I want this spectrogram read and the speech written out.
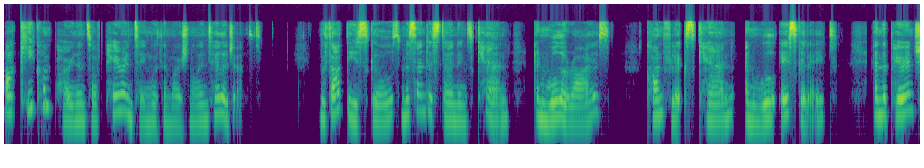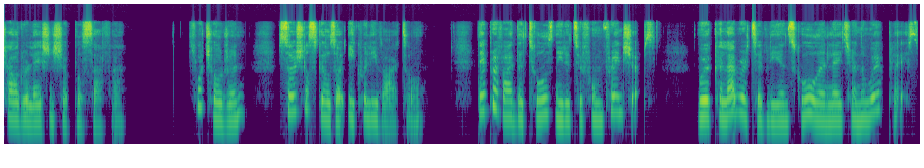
are key components of parenting with emotional intelligence. Without these skills, misunderstandings can and will arise, conflicts can and will escalate, and the parent child relationship will suffer. For children, social skills are equally vital. They provide the tools needed to form friendships, work collaboratively in school and later in the workplace,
